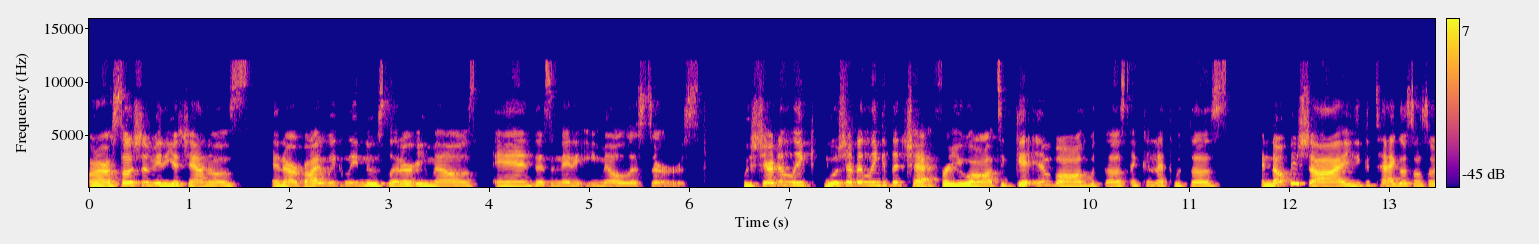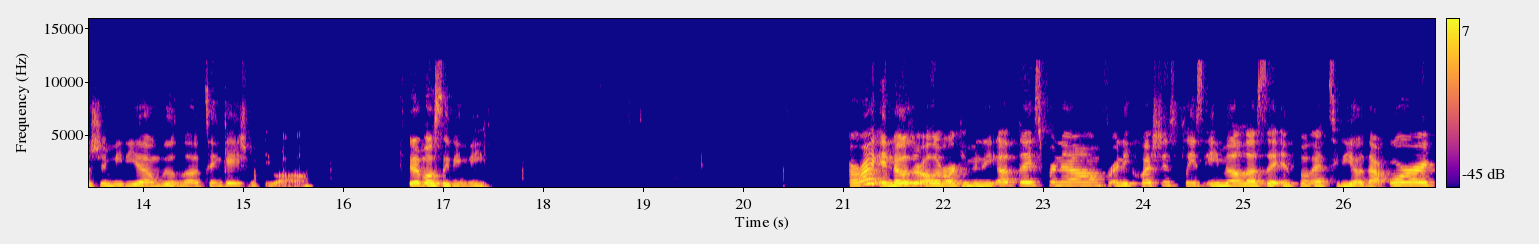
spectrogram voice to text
on our social media channels, in our biweekly newsletter emails, and designated email listservs. We share the link, we'll share the link in the chat for you all to get involved with us and connect with us. And don't be shy. You can tag us on social media and we'll love to engage with you all. It'll mostly be me. All right, and those are all of our community updates for now. For any questions, please email us at info at tdl.org.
